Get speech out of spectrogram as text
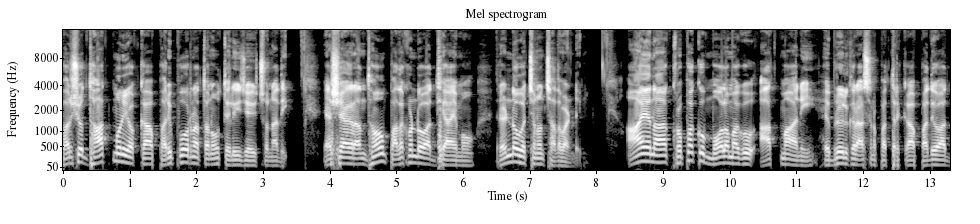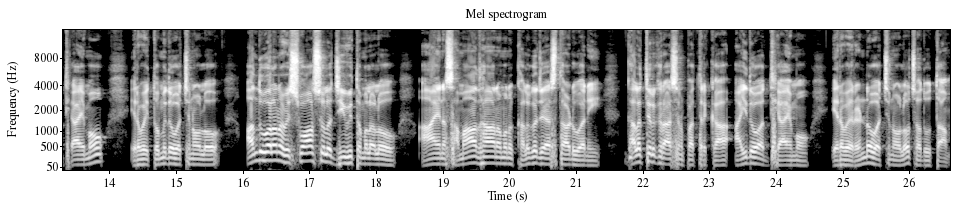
పరిశుద్ధాత్ముని యొక్క పరిపూర్ణతను తెలియజేయుచున్నది. యశాగ్రంథం పదకొండో అధ్యాయము రెండవ వచనం చదవండి. ఆయన కృపకు మూలమగు ఆత్మ అని హెబ్రిల్కి రాసిన పత్రిక పదో అధ్యాయము ఇరవై తొమ్మిదో వచనంలో అందువలన విశ్వాసుల జీవితములలో ఆయన సమాధానమును కలుగజేస్తాడు అని గలతీలకు రాసిన పత్రిక ఐదో అధ్యాయము ఇరవై రెండో వచనంలో చదువుతాం.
